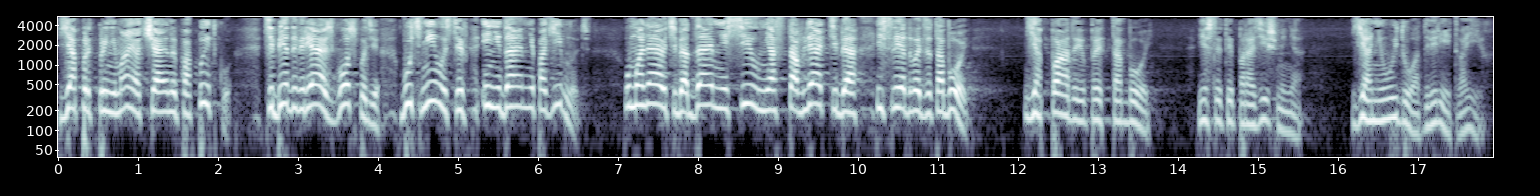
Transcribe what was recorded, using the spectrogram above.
«Я предпринимаю отчаянную попытку. Тебе доверяюсь, Господи, будь милостив и не дай мне погибнуть. Умоляю Тебя, дай мне сил не оставлять Тебя и следовать за Тобой. Я падаю пред Тобой если ты поразишь меня, я не уйду от дверей твоих.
